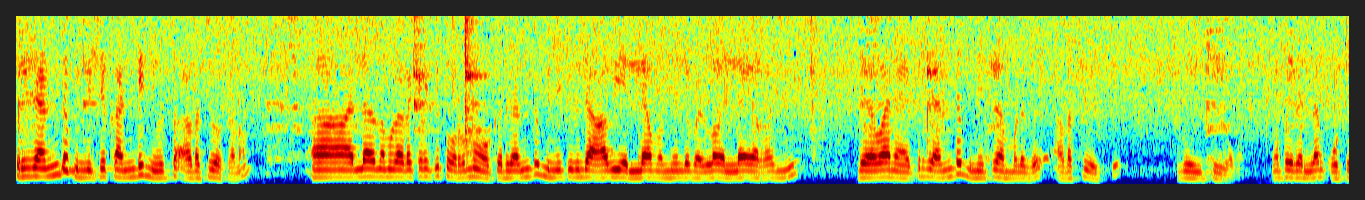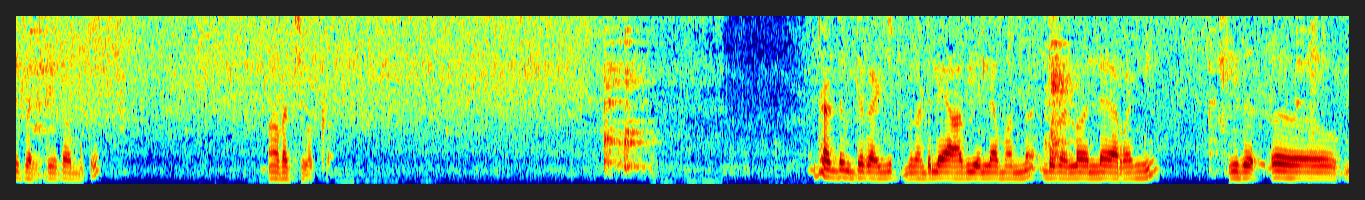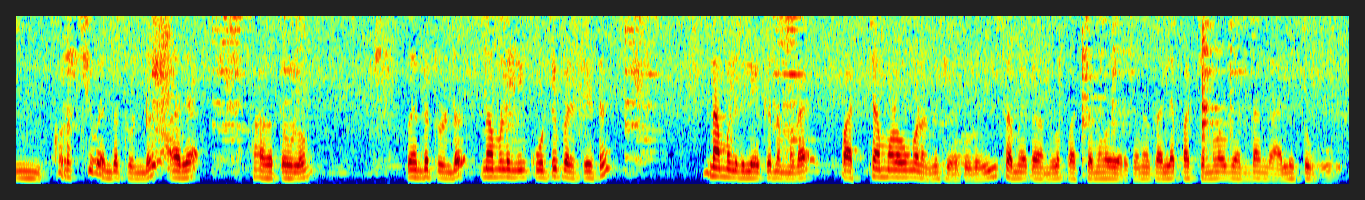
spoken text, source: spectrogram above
ഒരു രണ്ട് മിനിറ്റ് കണ്ടിന്യൂസ് അടച്ചു വെക്കണം. അല്ലാതെ നമ്മൾ ഇടയ്ക്കിടയ്ക്ക് തുറന്നു നോക്കരുത്. രണ്ട് മിനിറ്റ് ഇതിന്റെ ആവിയെല്ലാം വന്ന് ഇതിന്റെ വെള്ളമെല്ലാം ഇറങ്ങി വേവാനായിട്ട് രണ്ട് മിനിറ്റ് നമ്മളിത് അടച്ചു വെച്ച് വെയിറ്റ് ചെയ്യണം. അപ്പോൾ ഇതെല്ലാം കൂട്ടി പുരട്ടിയിട്ട് നമുക്ക് അടച്ചു വെക്കാം. രണ്ട് മിനിറ്റ് കഴിഞ്ഞിട്ടുണ്ട്. കണ്ടില്ലേ? ആവിയെല്ലാം വന്ന് ഇതിന്റെ വെള്ളമെല്ലാം ഇറങ്ങി. ഇത് കുറച്ച് വെന്തിട്ടുണ്ട്. അര ഭാഗത്തോളം വെന്തിട്ടുണ്ട്. നമ്മളിനി കൂട്ടി പുരട്ടിയിട്ട് നമ്മളിതിലേക്ക് നമ്മുടെ പച്ചമുളകും കൂടെ അങ്ങ് ചേർത്ത് കൊടുക്കും. ഈ സമയത്ത് നമ്മൾ പച്ചമുളക് ചേർക്കുന്നത് അല്ലെ പച്ചമുളക് വെന്തം കാലത്ത് പോകും.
